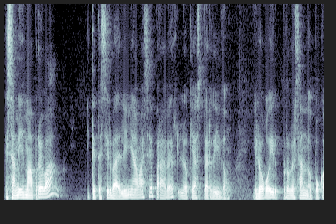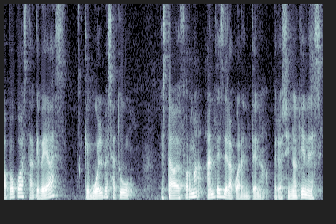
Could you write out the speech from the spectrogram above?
esa misma prueba y que te sirva de línea base para ver lo que has perdido y luego ir progresando poco a poco hasta que veas que vuelves a tu estado de forma antes de la cuarentena. Pero si no tienes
